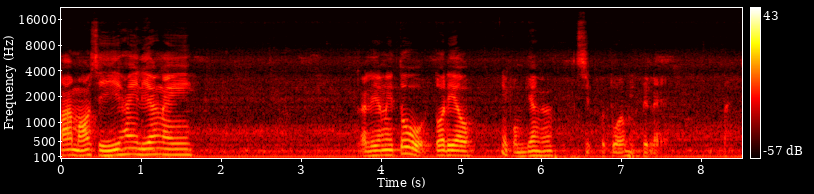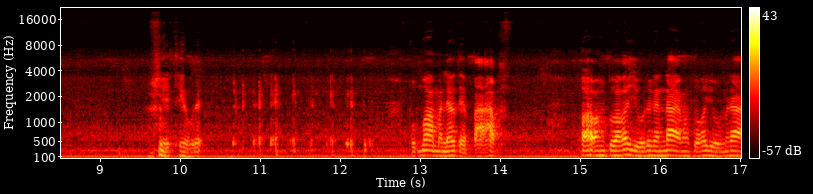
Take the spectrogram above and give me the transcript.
ปลาหมอสีให้เลี้ยงในเลี้ยงในตู้ตัวเดียว นี่ผมเลี้ยงแล้วสิบกว่าตัวมเห็นเป็นไรไปเลี้ยเทลด้วยผมว่ามันแล้วแต่ปลาครับปลาบางตัวก็อยู่ด้วยกันได้ บางตัวก็อยู่ไม่ได้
